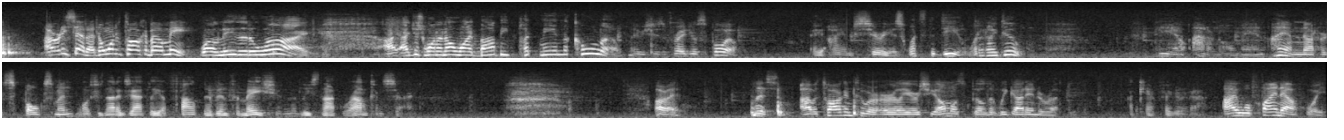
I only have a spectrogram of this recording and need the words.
I already said I don't want to talk about me. Well, neither do I. I, I just want to know why Bobbie put me in the cooler. Maybe she's afraid you'll spoil. Hey, I am serious. What's the deal? What did I do? DL, I don't know, man. I am not her spokesman. Well, she's not exactly a fountain of information, at least not where I'm concerned. All right. Listen, I was talking to her earlier. She almost spilled it. We got interrupted. I can't figure it out. I will find out for you.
